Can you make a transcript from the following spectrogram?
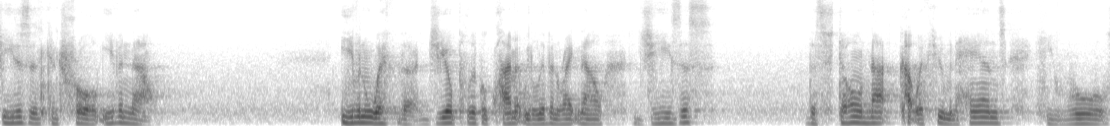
Jesus is in control even now. Even with the geopolitical climate we live in right now, Jesus, the stone not cut with human hands, he rules.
